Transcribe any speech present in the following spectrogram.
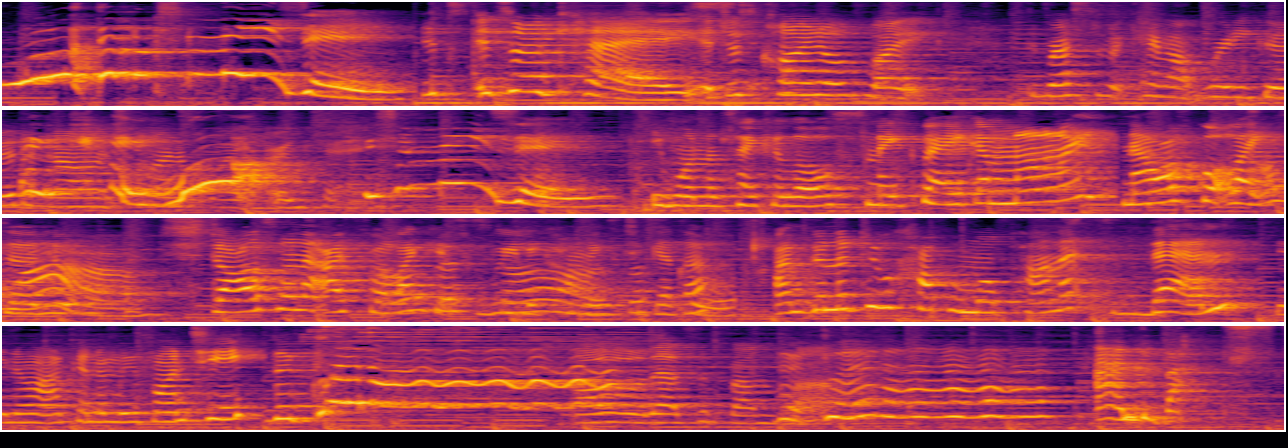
What? That looks amazing. It's it's okay. It just kind of like rest of it came out really good and now it's Okay, what? okay. It's amazing. You want to take a little snake bake of mine? Now I've got like Oh, the wow. stars on it. I feel Oh, like the it's really coming That's together. cool. I'm gonna do a couple more planets. Then, you know, what I'm gonna move on to the glitter. Oh, that's the fun The part. glitter and the bats.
